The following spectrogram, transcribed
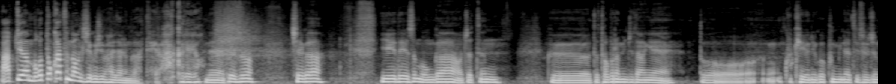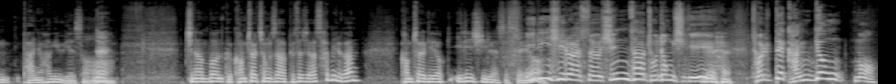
앞뒤 안 보고 똑같은 방식으로 지금 하려는 것 같아요. 아, 그래요? 네. 그래서 제가 이에 대해서 뭔가 어쨌든 그 또 더불어민주당의 또 국회의원이고 국민의 뜻을 좀 반영하기 위해서 네. 지난번 그 검찰청사 앞에서 제가 3일간 검찰개혁 1인 시위를 했었어요. 1인 시위를 했어요. 신사 조정식이 네. 절대 강경 뭐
